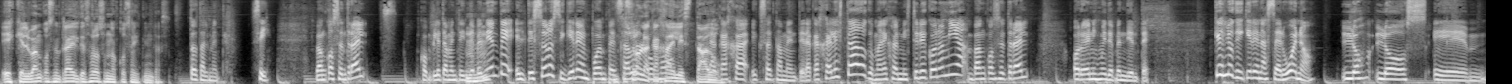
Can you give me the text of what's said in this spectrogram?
es que el Banco Central y el Tesoro son dos cosas distintas. Totalmente. Sí. El Banco Central, completamente independiente. El Tesoro, si quieren, pueden pensarlo Tesoro, la como caja del Estado. La caja, exactamente. La caja del Estado que maneja el Ministerio de Economía, Banco Central, organismo independiente. ¿Qué es lo que quieren hacer? Bueno, eh,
